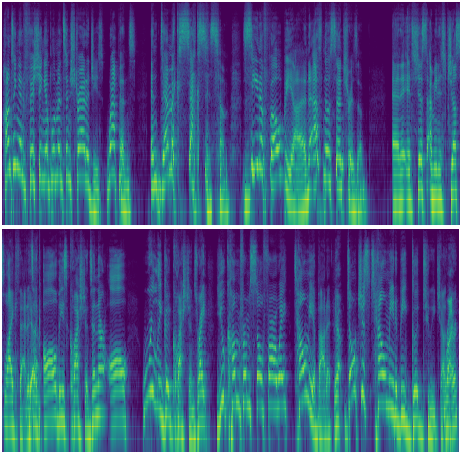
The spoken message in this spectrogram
Hunting and fishing implements and strategies, weapons, endemic sexism, xenophobia, and ethnocentrism. And it's just, I mean, it's just like that. It's Yeah. like all these questions, and they're all really good questions, right? You come from so far away. Tell me about it. Yeah. Don't just tell me to be good to each other, Right.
